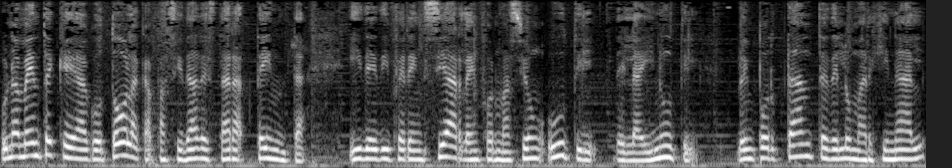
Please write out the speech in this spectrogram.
Una mente que agotó la capacidad de estar atenta y de diferenciar la información útil de la inútil, lo importante de lo marginal,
